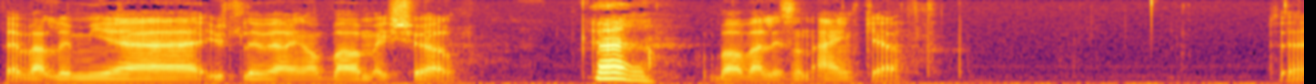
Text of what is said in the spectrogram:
Det er veldig mye utlevering av bare meg sjøl. Ja. Bare veldig sånn enkelt. Det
